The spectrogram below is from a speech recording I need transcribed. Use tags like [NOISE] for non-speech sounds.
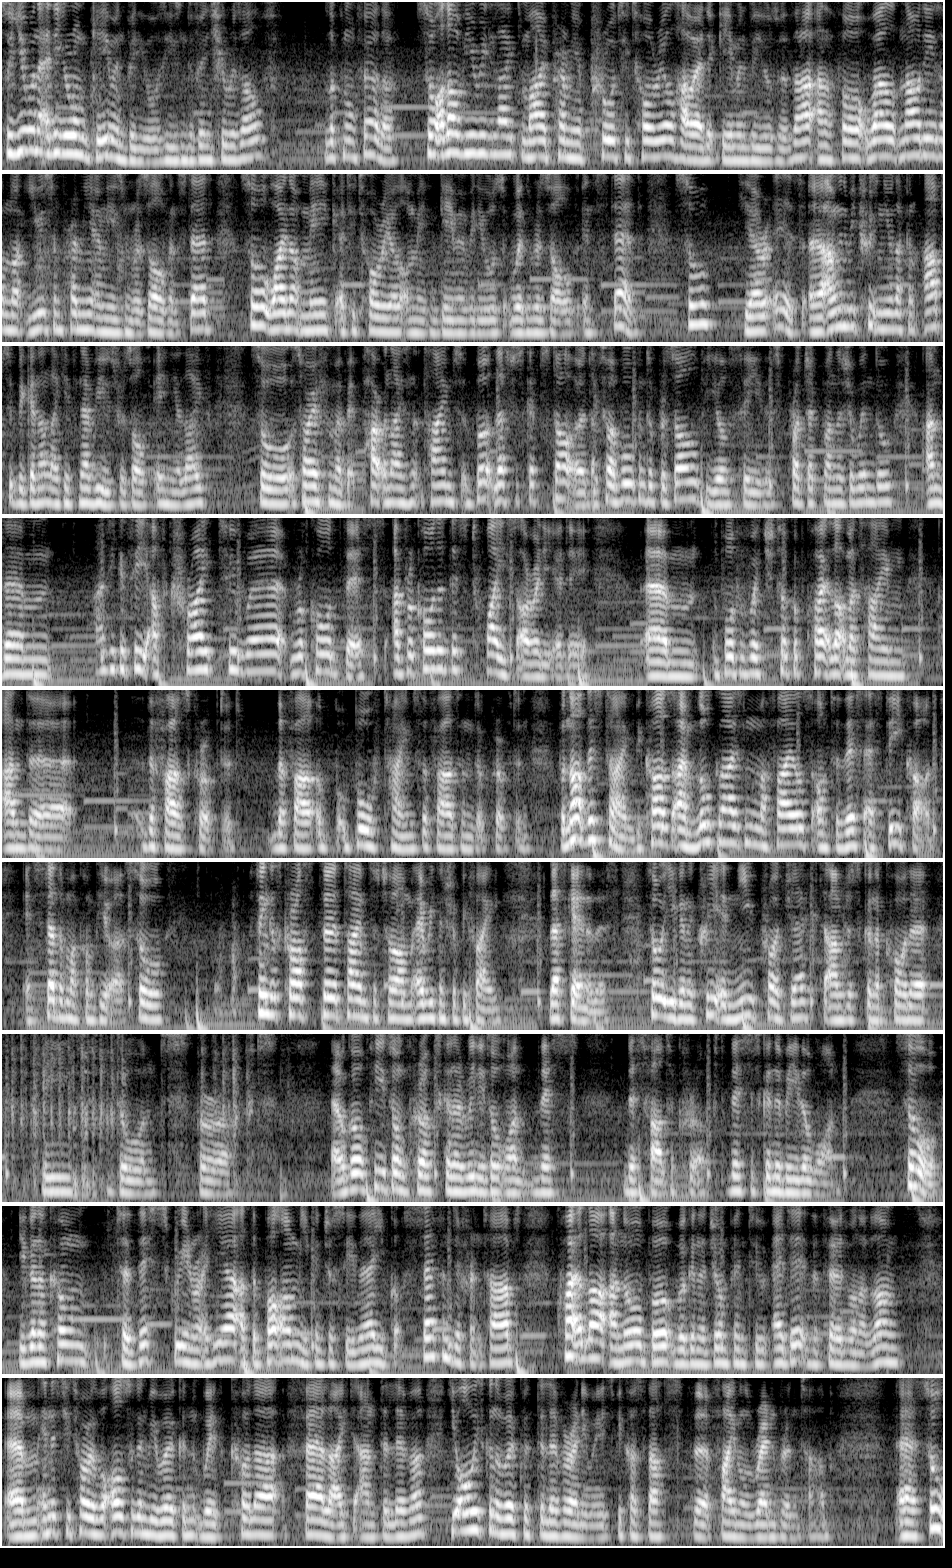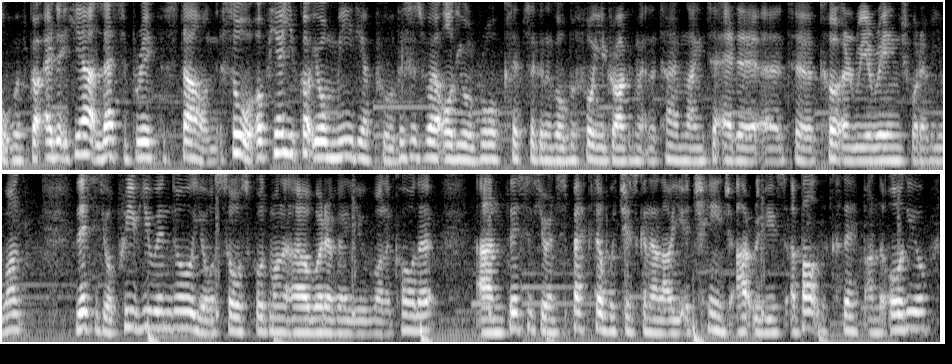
So you want to edit your own gaming videos using DaVinci Resolve? Look no further. So a lot of you really liked my Premiere Pro tutorial, how I edit gaming videos with that, and I thought, well, nowadays I'm not using Premiere, I'm using Resolve instead, so why not make a tutorial on making gaming videos with Resolve instead? So here it is. Uh, I'm going to be treating you like an absolute beginner, like you've never used Resolve in your life. So sorry if I'm a bit patronising at times, but let's just get started. So I've opened up Resolve, you'll see this project manager window, and um, as you can see, I've tried to uh, record this. I've recorded this twice already a day, um, both of which took up quite a lot of my time, and uh, the file's corrupted. The file, both times the files ended up corrupted, but not this time because I'm localizing my files onto this SD card instead of my computer. So, fingers crossed, third time to charm. Everything should be fine. Let's get into this. So you're going to create a new project. I'm just going to call it please don't corrupt. There we go, please don't corrupt because I really don't want this this file to corrupt. This is going to be the one. So you're going to come to this screen right here at the bottom. You can just see there you've got seven different tabs. Quite a lot I know but we're going to jump into edit, the third one along. Um, in this tutorial we're also going to be working with color, fairlight and deliver. You're always going to work with deliver anyways because that's the final rendering tab. Uh, so we've got edit here, let's break this down. So up here you've got your media pool, this is where all your raw clips are going to go before you drag them into the timeline to edit, uh, to cut and rearrange whatever you want. This is your preview window, your source code monitor, whatever you want to call it. And this is your inspector which is going to allow you to change attributes about the clip and the audio.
